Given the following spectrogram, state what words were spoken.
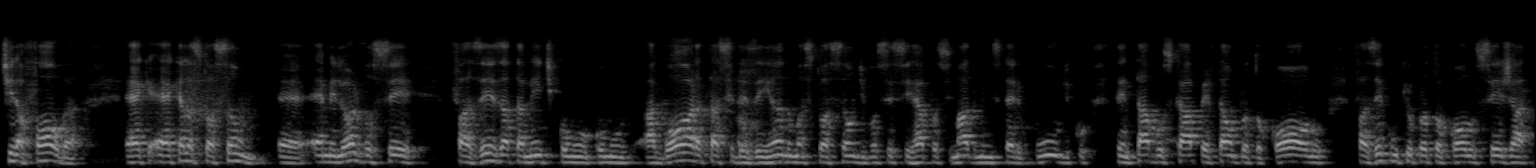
tira folga. É, é aquela situação, é, é, melhor você fazer exatamente como, como agora está se desenhando uma situação de você se reaproximar do Ministério Público, tentar buscar apertar um protocolo, fazer com que o protocolo seja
